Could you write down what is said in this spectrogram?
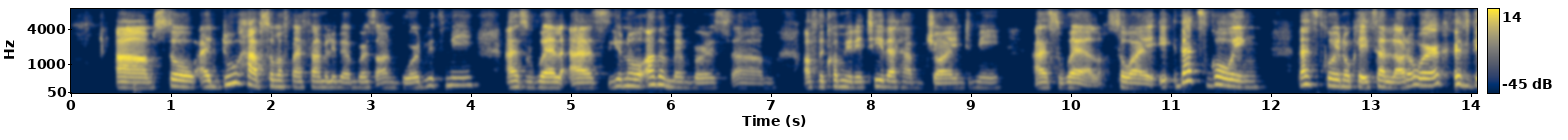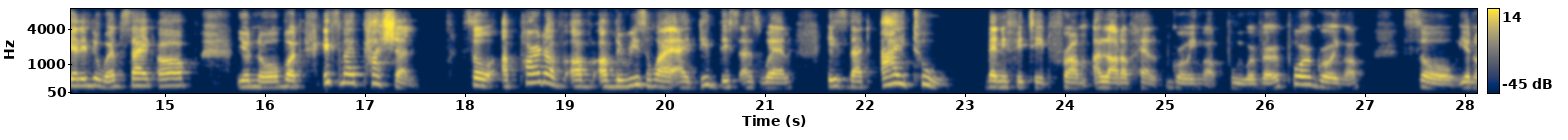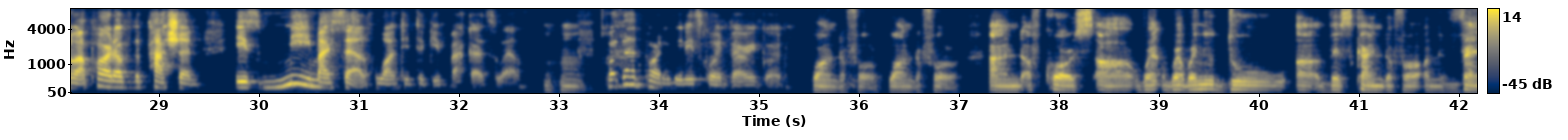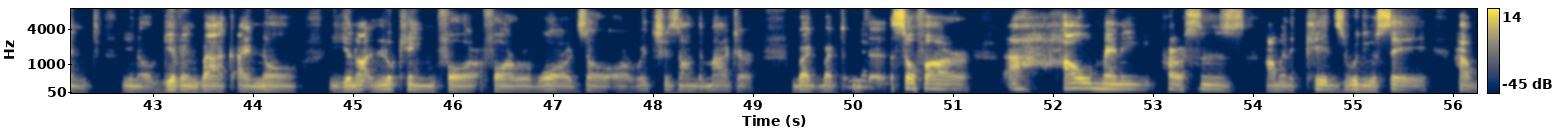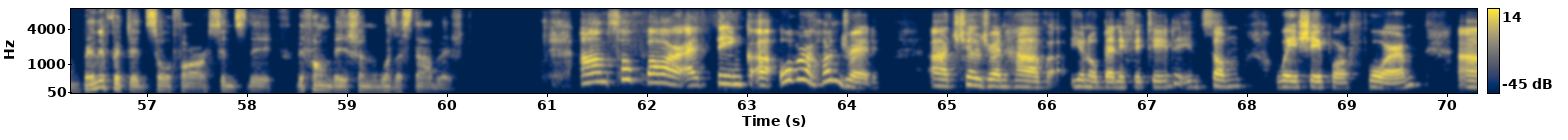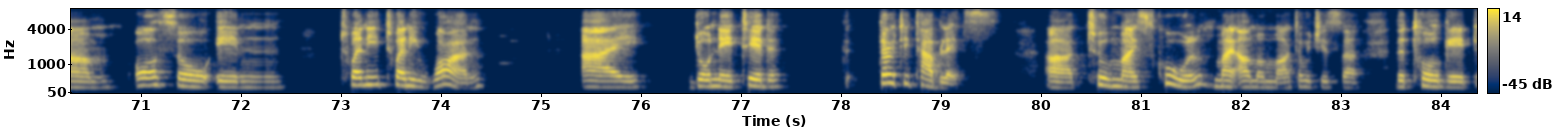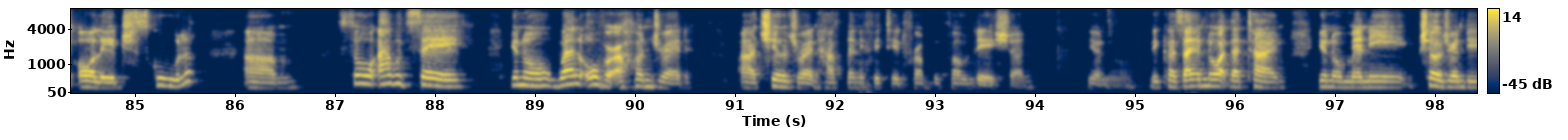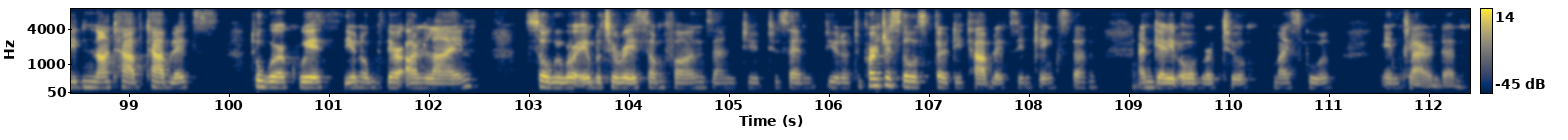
um, so I do have some of my family members on board with me, as well as you know other members um, of the community that have joined me as well. So I it, that's going that's going okay. It's a lot of work. It's getting the website up, you know, but it's my passion. So a part of, of, of the reason why I did this as well is that I too benefited from a lot of help growing up. We were very poor growing up. So, you know, a part of the passion is me myself wanting to give back as well. Mm-hmm. But that part of it is going very good. Wonderful, wonderful. And of course, uh, when, when you do uh, this kind of uh, an event, you know, giving back, I know you're not looking for for rewards or, or riches on the matter but but no. so far uh, how many persons how many kids would you say have benefited so far since the the foundation was established um so far i think uh, over a hundred uh, children have you know benefited in some way shape or form um, also in 2021 I donated 30 tablets uh, to my school, my alma mater, which is uh, the Tollgate All Age School. Um, so I would say, you know, well over a hundred uh, children have benefited from the foundation. You know, because I know at that time, you know, many children did not have tablets to work with, you know, with their online. So we were able to raise some funds and to, to send you know to purchase those 30 tablets in kingston and get it over to my school in clarendon.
